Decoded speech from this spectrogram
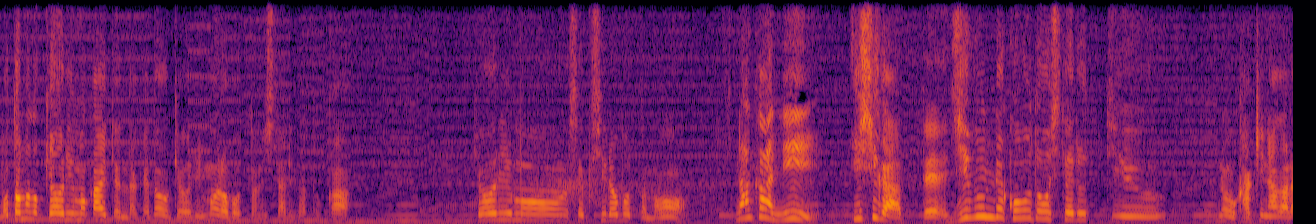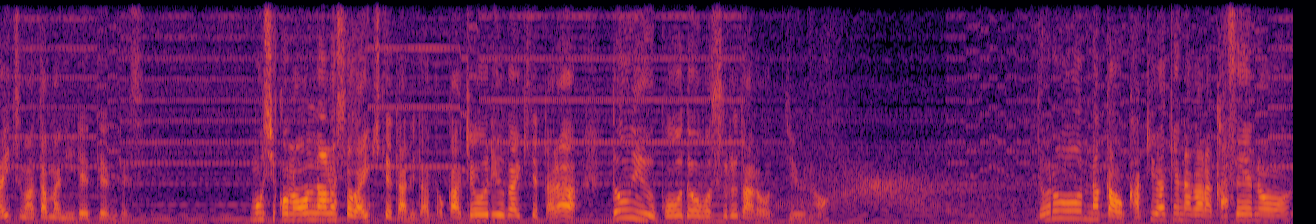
もともと恐竜も描いてんだけど恐竜もロボットにしたりだとか。恐竜もセクシーロボットも中に意志があって自分で行動してるっていうのを書きながらいつも頭に入れてんです。もしこの女の人が生きてたりだとか恐竜が生きてたらどういう行動をするだろうっていうの？泥の中をかき分けながら火星の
